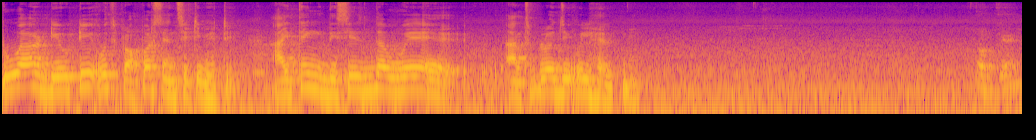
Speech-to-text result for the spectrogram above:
do our duty with proper sensitivity. I think this is the way anthropology will help me. Okay.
